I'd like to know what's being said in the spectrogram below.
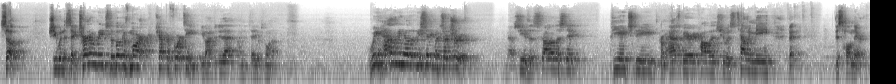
So, she wouldn't say, Turn with me to the book of Mark, chapter 14. You don't have to do that. I'm going to tell you what's going on. We, how do we know that these statements are true? Now, she is a scholaristic PhD from Asbury College who is telling me that this whole narrative.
